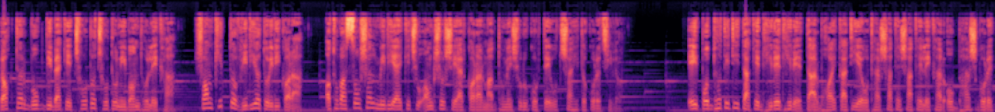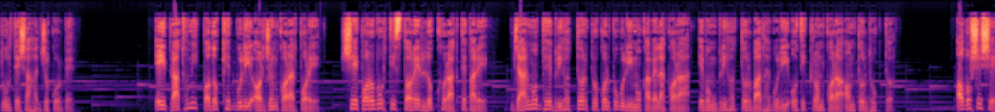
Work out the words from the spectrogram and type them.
ডক্টর বুক দিব্যাকে ছোট ছোট নিবন্ধ লেখা, সংক্ষিপ্ত ভিডিও তৈরি করা অথবা সোশ্যাল মিডিয়ায় কিছু অংশ শেয়ার করার মাধ্যমে শুরু করতে উৎসাহিত করেছিল। এই পদ্ধতিটি তাকে ধীরে ধীরে তার ভয় কাটিয়ে ওঠার সাথে সাথে লেখার অভ্যাস গড়ে তুলতে সাহায্য করবে। এই প্রাথমিক পদক্ষেপগুলি অর্জন করার পরে, সে পরবর্তী স্তরের লক্ষ্য রাখতে পারে, যার মধ্যে বৃহত্তর প্রকল্পগুলি মোকাবেলা করা এবং বৃহত্তর বাধাগুলি অতিক্রম করা অন্তর্ভুক্ত। অবশেষে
